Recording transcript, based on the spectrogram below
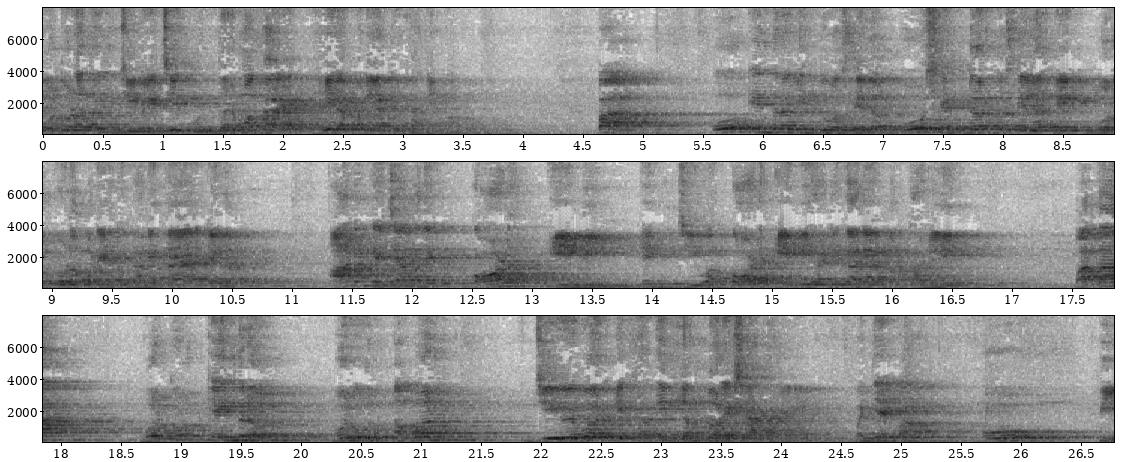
वर्तुळातील जीवेचे गुणधर्म काय हे ओ केंद्रबिंदू असलेलं ओ सेंटर एक वर्तुळ आपण या ठिकाणी तयार केलं. बी ए बी या ठिकाणी आपण काढली आता वर्तुळ केंद्र वरून आपण लंब रेषा काढली ओ पी।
